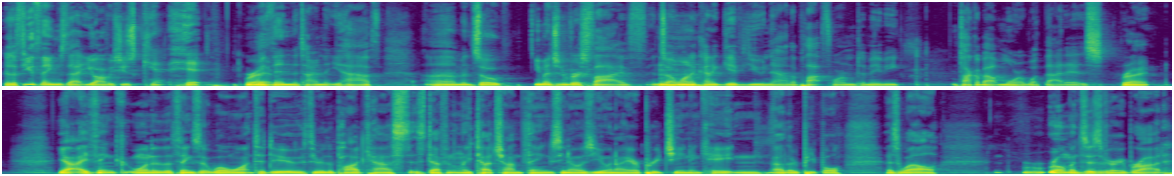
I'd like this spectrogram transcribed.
there's a few things that you obviously just can't hit Right. within the time that you have. Um, and so you mentioned verse five, and so I Mm-hmm. want to kind of give you now the platform to maybe talk about more of what that is. Right. Yeah, I think one of the things that we'll want to do through the podcast is definitely touch on things, you know, as you and I are preaching and Kate and other people as well. Romans is very broad.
